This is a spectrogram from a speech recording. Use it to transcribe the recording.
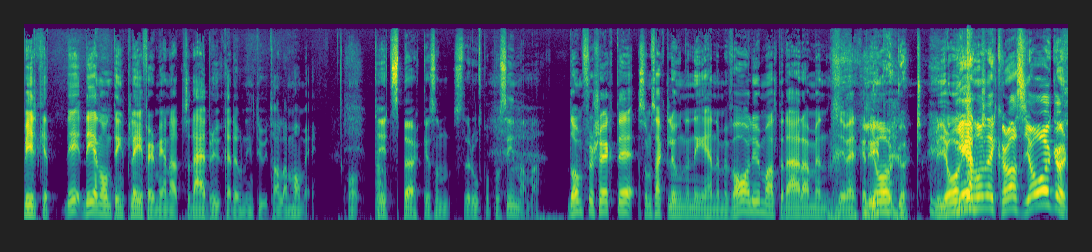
Vilket, det, det är någonting Playfair menar att så där brukade hon inte uttala mommy. Och, Det är ett spöke som ropar på sin mamma De försökte som sagt lugna ner henne med Valium och allt det där men det verkade ju Yoghurt! yoghurt. Ge hon ett glas yoghurt!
